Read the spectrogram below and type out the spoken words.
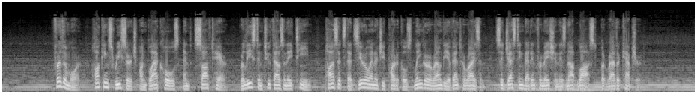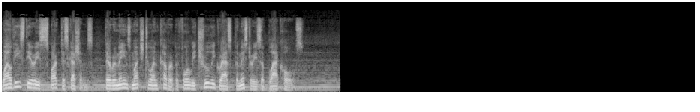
Furthermore, Hawking's research on black holes and soft hair, released in 2018, posits that zero-energy particles linger around the event horizon, suggesting that information is not lost but rather captured. While these theories spark discussions, there remains much to uncover before we truly grasp the mysteries of black holes.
